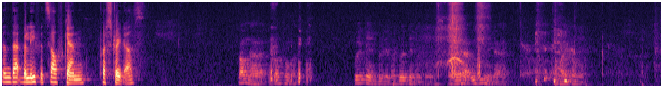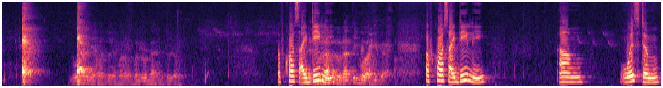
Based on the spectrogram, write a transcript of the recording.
And that belief itself can frustrate us. Of course, ideally, of course, ideally, um, wisdom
